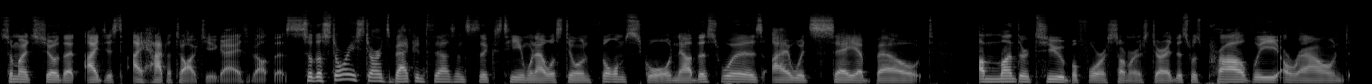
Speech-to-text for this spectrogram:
so much so that I just I have to talk to you guys about this. So the story starts back in 2016 when I was still in film school. Now this was I would say about a month or two before summer started. This was probably around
